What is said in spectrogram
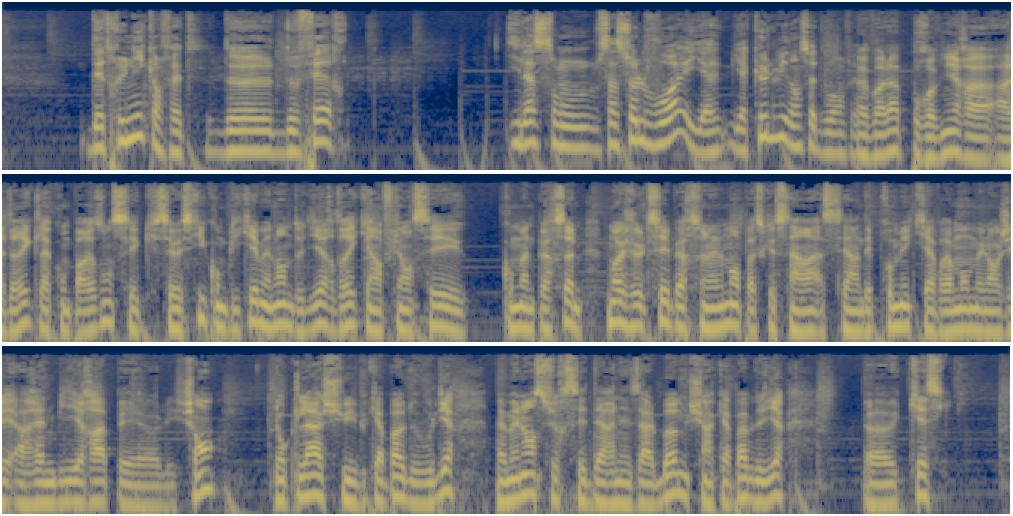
d'être unique en fait, de de faire. Il a son sa seule voix. et Il y a, il y a que lui dans cette voix en fait. Euh, voilà, pour revenir à, à Drake, la comparaison, c'est que c'est aussi compliqué maintenant de dire Drake a influencé combien de personnes. Moi, je le sais personnellement parce que c'est un, c'est un des premiers qui a vraiment mélangé R&B, rap et euh, les chants. Donc là, je suis capable de vous le dire. Mais maintenant, sur ses derniers albums, je suis incapable de dire euh, qu'est-ce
